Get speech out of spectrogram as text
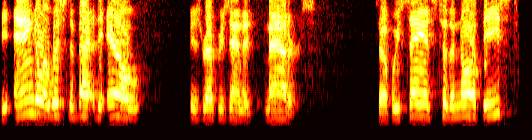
The angle at which the, the arrow is represented matters. So if we say it's to the northeast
